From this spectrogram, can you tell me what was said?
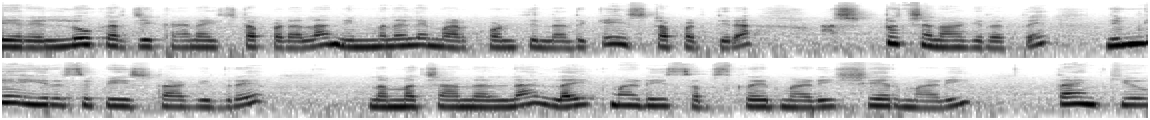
ಬೇರೆಲ್ಲೂ ಕರ್ಜಿಕಾಯಿನ ಇಷ್ಟಪಡಲ್ಲ. ನಿಮ್ಮ ಮನೇಲೇ ಮಾಡ್ಕೊಂಡು ತಿನ್ನೋದಕ್ಕೆ ಇಷ್ಟಪಡ್ತೀರಾ? ಅಷ್ಟು ಚೆನ್ನಾಗಿರುತ್ತೆ. ನಿಮಗೆ ಈ ರೆಸಿಪಿ ಇಷ್ಟ ಆಗಿದ್ದರೆ ನಮ್ಮ ಚಾನಲ್ನ ಲೈಕ್ ಮಾಡಿ ಸಬ್ಸ್ಕ್ರೈಬ್ ಮಾಡಿ ಶೇರ್ ಮಾಡಿ. ಥ್ಯಾಂಕ್ ಯು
